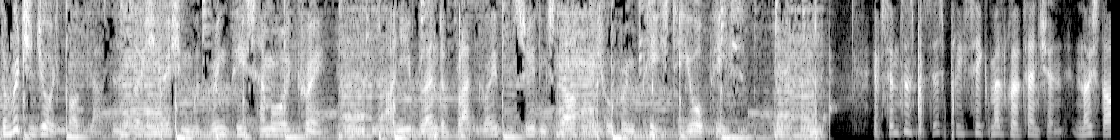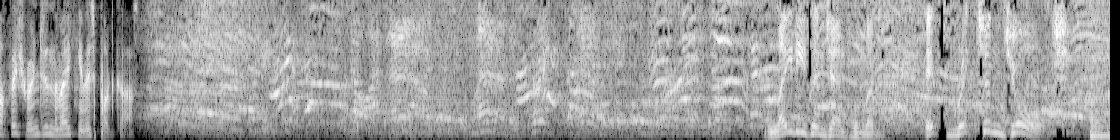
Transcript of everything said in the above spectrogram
The Rich and George podcast, in association with Greenpeace Hemorrhoid Cream. Our new blend of black grape and soothing starfish will bring peace to your peace. If symptoms persist, please seek medical attention. No starfish were injured in the making of this podcast. Ladies and gentlemen, it's Rich and George.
